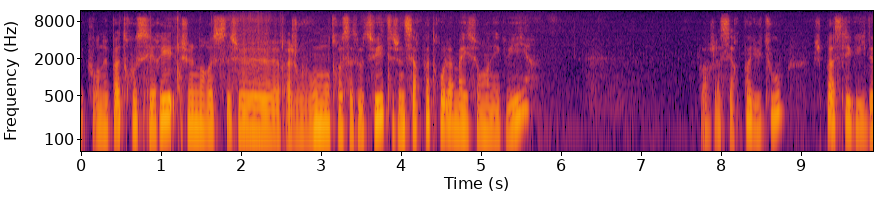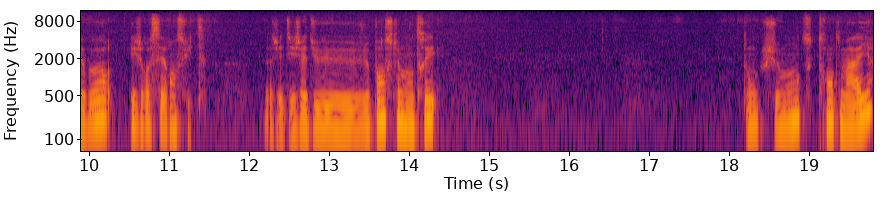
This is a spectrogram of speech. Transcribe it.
Et pour ne pas trop serrer, je ne je, enfin, je vous montre ça tout de suite. Je ne serre pas trop la maille sur mon aiguille. Voir, je la serre pas du tout. Je passe l'aiguille d'abord et je resserre ensuite. J'ai déjà dû, je pense, le montrer. Donc je monte 30 mailles.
